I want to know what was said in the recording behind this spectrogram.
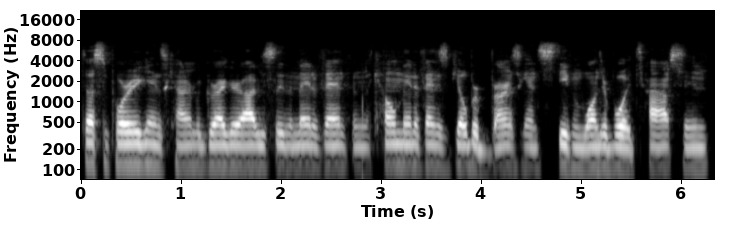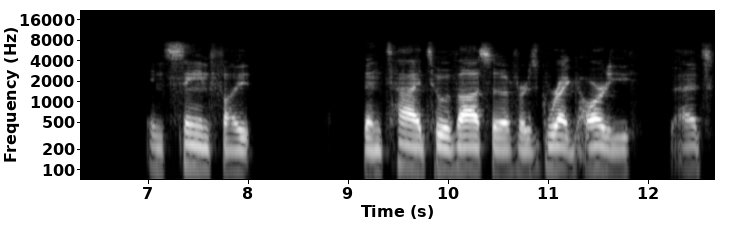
Dustin Poirier against Conor McGregor, obviously the main event, and the co-main event is Gilbert Burns against Stephen Wonderboy Thompson. Insane fight. Then Tai Tuivasa versus Greg Hardy. That's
